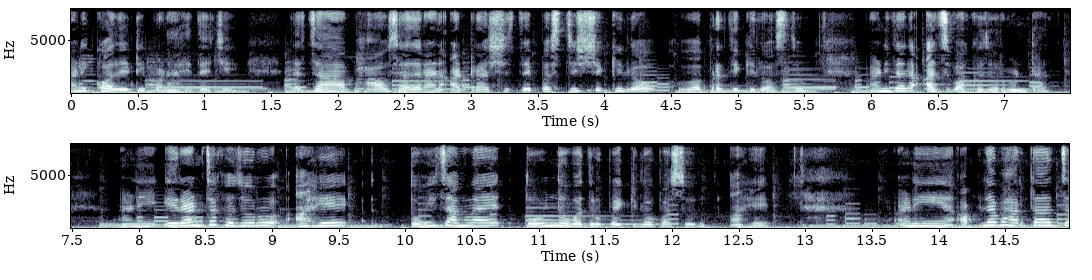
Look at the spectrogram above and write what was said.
आणि क्वालिटी पण आहे त्याची. त्याचा भाव साधारण अठराशे ते पस्तीसशे किलो प्रति किलो असतो. आणि त्याला अजवा खजूर म्हणतात. आणि इराणचा खजूर आहे तोही चांगला आहे तो नव्वद रुपये किलोपासून आहे. आणि आपल्या भारतात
